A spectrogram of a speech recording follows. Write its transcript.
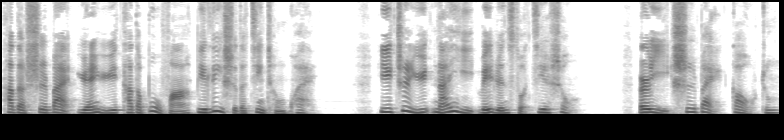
他的失败源于他的步伐比历史的进程快，以至于难以为人所接受，而以失败告终。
